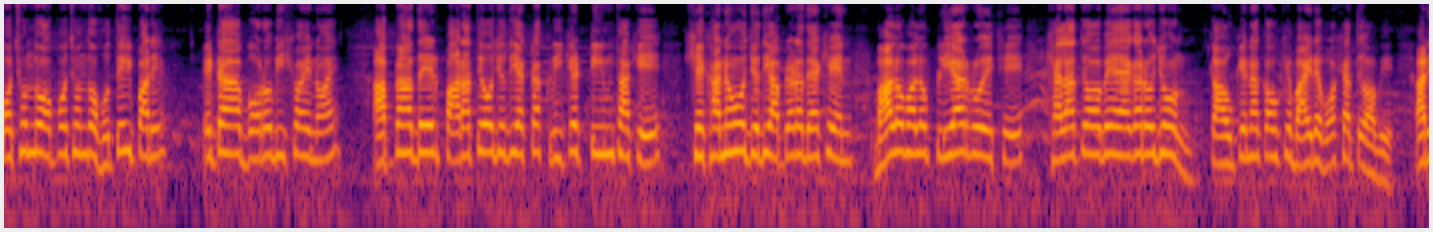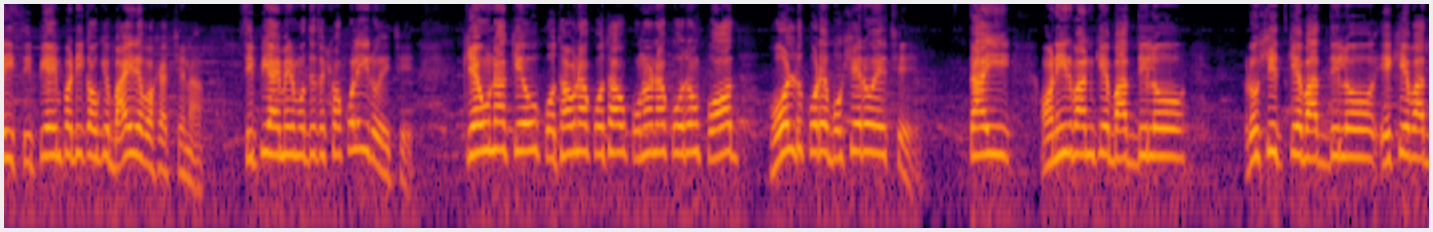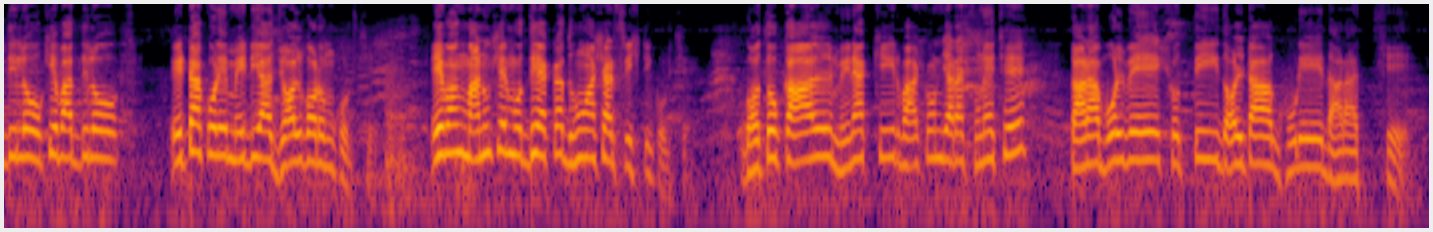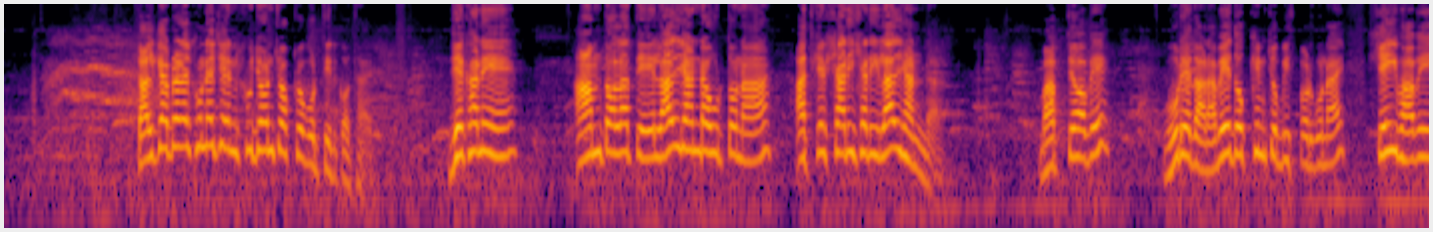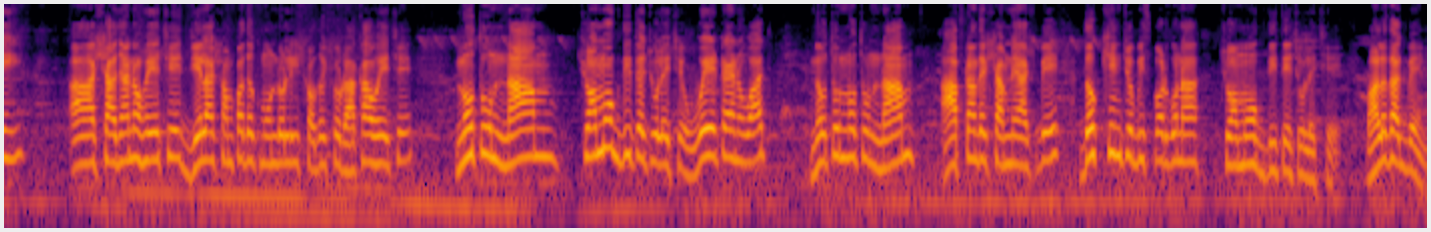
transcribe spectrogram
পছন্দ, অপছন্দ হতেই পারে। এটা বড় বিষয় নয়। আপনাদের পাড়াতেও যদি একটা ক্রিকেট টিম থাকে, সেখানেও যদি আপনারা দেখেন ভালো ভালো প্লেয়ার রয়েছে, খেলাতে হবে এগারো জন। কাউকে না কাউকে বাইরে বসাতে হবে। আর এই সিপিআইএম পার্টি কাউকে বাইরে বসাচ্ছে না। সিপিআইএমের মধ্যে তো সকলেই রয়েছে। কেউ না কেউ, কোথাও না কোথাও, কোনো না কোনো পদ হোল্ড করে বসে রয়েছে। তাই অনির্বাণকে বাদ দিল, রশিদকে বাদ দিল, একে বাদ দিল, ওকে বাদ দিল এটা করে মিডিয়া জল গরম করছে এবং মানুষের মধ্যে একটা ধোঁয়াশার সৃষ্টি করছে। গতকাল মীনাক্ষীর ভাষণ যারা শুনেছে, তারা বলবে, সত্যি দলটা ঘুরে দাঁড়াচ্ছে। কালকে আপনারা শুনেছেন সুজন চক্রবর্তীর কথায়, যেখানে আমতলাতে লাল ঝান্ডা উঠতো না আজকের সারি সারি লাল ঝান্ডা। ভাবতে হবে, ঘুরে দাঁড়াবে দক্ষিণ চব্বিশ পরগনায়, সেইভাবেই সাজানো হয়েছে, জেলা সম্পাদক মণ্ডলীর সদস্য রাখা হয়েছে। নতুন নাম চমক দিতে চলেছে ওয়েট অ্যান্ড ওয়াচ নতুন নতুন নাম আপনাদের সামনে আসবে। দক্ষিণ চব্বিশ পরগনা চমক দিতে চলেছে। ভালো থাকবেন।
